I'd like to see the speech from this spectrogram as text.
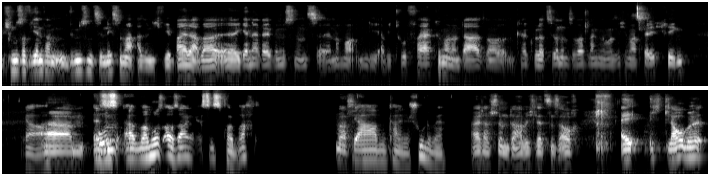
Ich muss auf jeden Fall, wir müssen uns demnächst nochmal, also nicht wir beide, aber äh, generell, wir müssen uns äh, nochmal um die Abiturfeier kümmern und da so Kalkulation und sowas langsam sicher mal fertig kriegen. Ja. Ähm, und ist, äh, man muss auch sagen, es ist vollbracht. Was? Wir haben keine Schule mehr. Alter, stimmt, da habe ich letztens auch. Ey, ich glaube,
